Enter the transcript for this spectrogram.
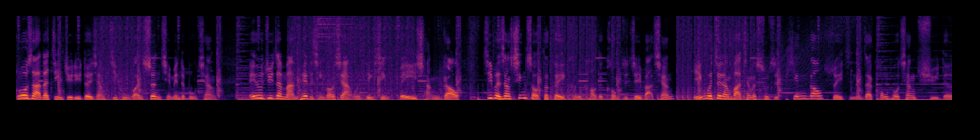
Groza 在近距离对枪几乎完胜前面的步枪。AUG 在满配的情况下，稳定性非常高，基本上新手都可以很好的控制这把枪。也因为这两把枪的数值偏高，所以只能在空投枪取得。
